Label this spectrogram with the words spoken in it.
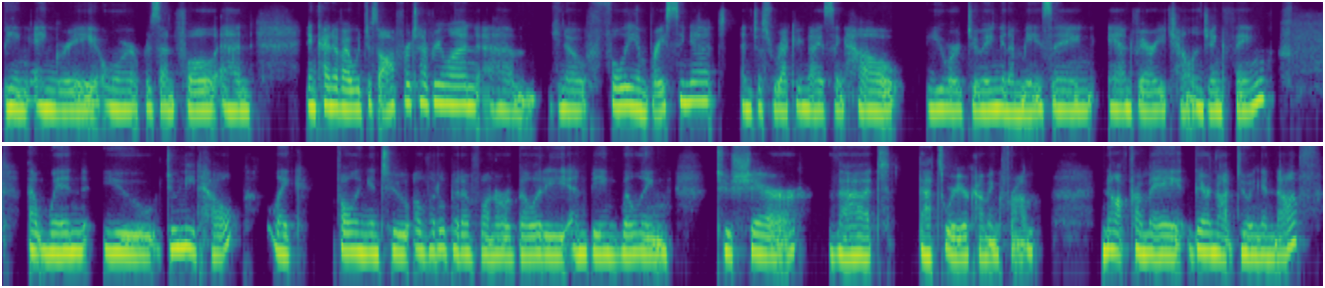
being angry or resentful. And, and kind of, I would just offer to everyone, um, you know, fully embracing it and just recognizing how you are doing an amazing and very challenging thing. That when you do need help, like falling into a little bit of vulnerability and being willing to share that that's where you're coming from. Not from a they're not doing enough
